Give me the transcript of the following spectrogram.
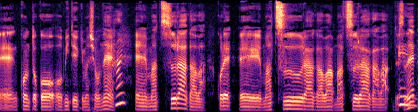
えーこのとこを見ていきましょうね。はいえー松浦川。これ、えー松浦川、松浦川ですね。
